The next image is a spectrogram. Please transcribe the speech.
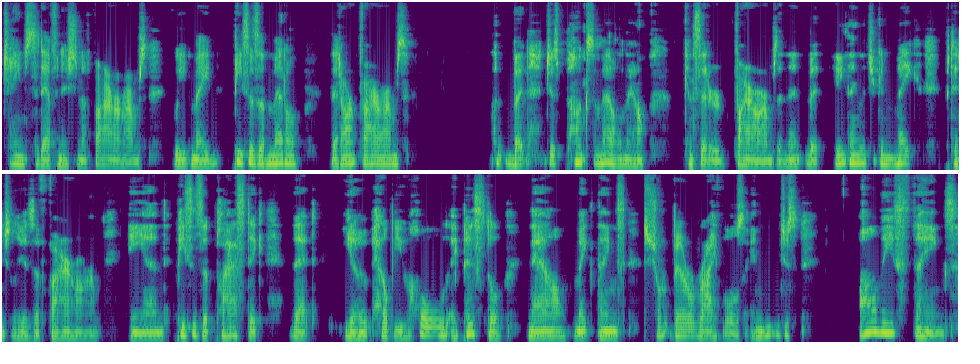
changed the definition of firearms. We've made pieces of metal that aren't firearms, but just hunks of metal now considered firearms and then anything that you can make potentially is a firearm and pieces of plastic that you know help you hold a pistol now make things short barrel rifles and just all these things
